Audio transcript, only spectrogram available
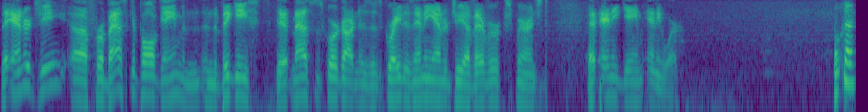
the energy uh, for a basketball game in, in the Big East at Madison Square Garden is as great as any energy I've ever experienced at any game anywhere. Okay.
